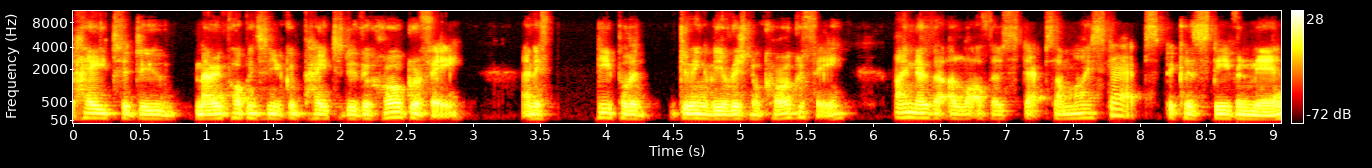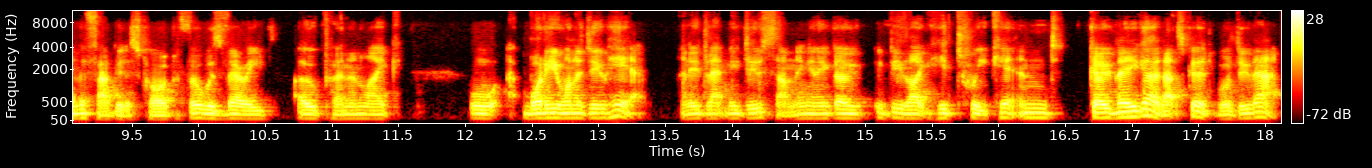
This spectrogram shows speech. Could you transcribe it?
pay to do mary poppins and you can pay to do the choreography. And if people are doing the original choreography I know that a lot of those steps are my steps because Stephen Mear, the fabulous choreographer, was very open and like, well, what do you want to do here? And he'd let me do something and he'd go, it'd be like he'd tweak it and go, there you go, that's good, we'll do that.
